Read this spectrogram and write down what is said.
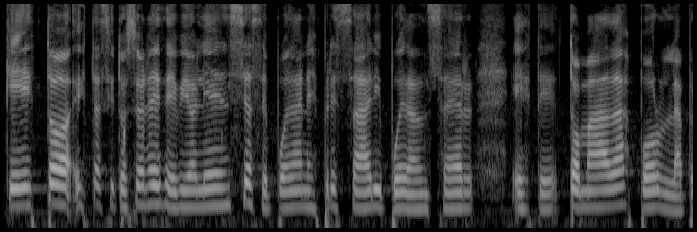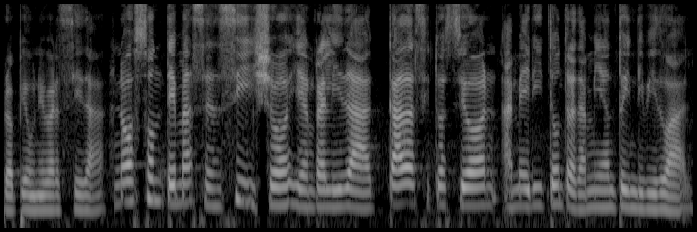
que esto, estas situaciones de violencia se puedan expresar y puedan ser este, tomadas por la propia universidad. No son temas sencillos y en realidad cada situación amerita un tratamiento individual.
